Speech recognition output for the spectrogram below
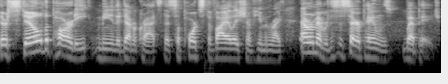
They're still the party, meaning the Democrats, that supports the violation of human rights. Now remember, this is Sarah Palin's webpage.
